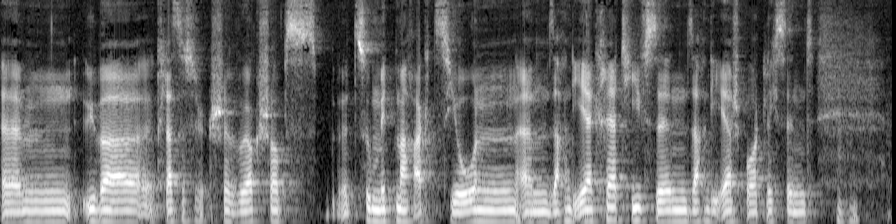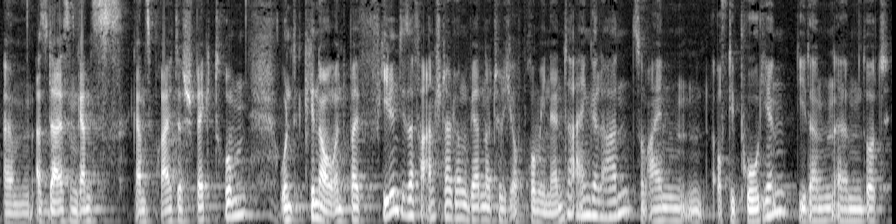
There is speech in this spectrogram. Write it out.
ähm, über klassische Workshops äh, zu Mitmachaktionen, ähm, Sachen, die eher kreativ sind, Sachen, die eher sportlich sind. Mhm. also da ist ein ganz, ganz breites Spektrum. Und genau, und bei vielen dieser Veranstaltungen werden natürlich auch Prominente eingeladen. Zum einen auf die Podien, die dann ähm, dort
